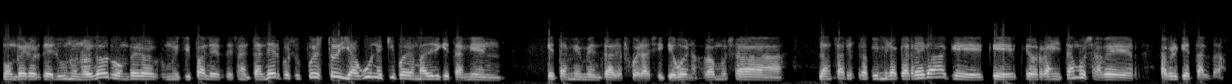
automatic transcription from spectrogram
bomberos del 112, bomberos municipales de Santander, por supuesto, y algún equipo de Madrid que también que también vendrá de fuera. Así que bueno, vamos a lanzar esta primera carrera que, que, que organizamos a ver a ver qué tal da.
